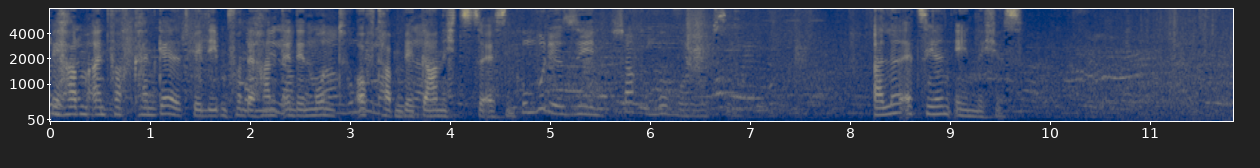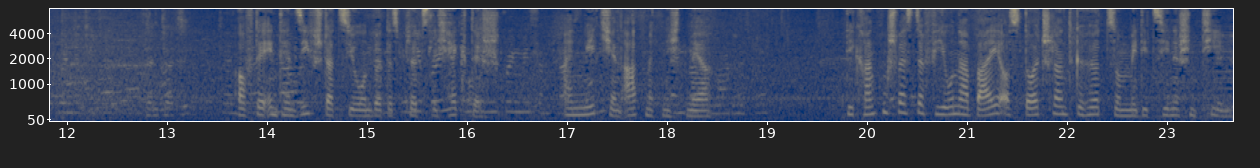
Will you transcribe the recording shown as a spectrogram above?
Wir haben einfach kein Geld, wir leben von der Hand in den Mund, oft haben wir gar nichts zu essen. Alle erzählen Ähnliches. Auf der Intensivstation wird es plötzlich hektisch. Ein Mädchen atmet nicht mehr. Die Krankenschwester Fiona Bay aus Deutschland gehört zum medizinischen Team.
